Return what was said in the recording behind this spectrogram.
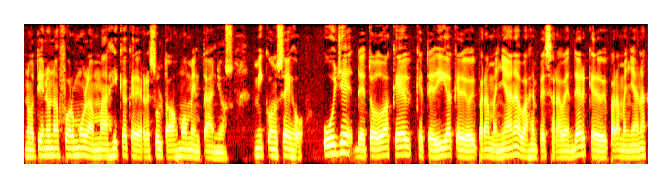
no tiene una fórmula mágica que dé resultados momentáneos. Mi consejo, Huye de todo aquel que te diga que de hoy para mañana vas a empezar a vender, que de hoy para mañana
